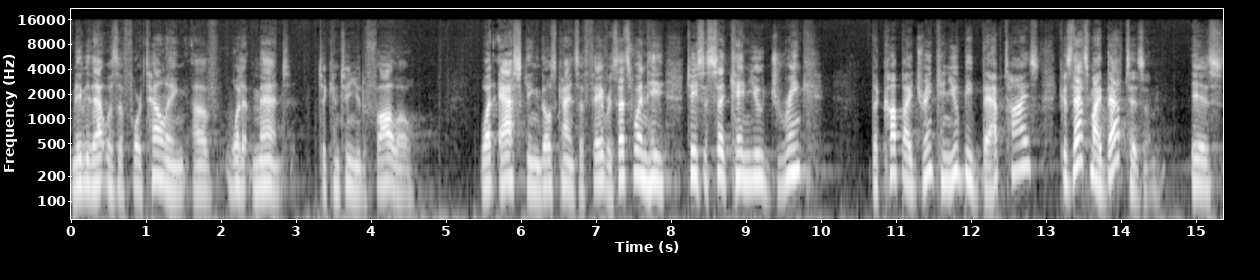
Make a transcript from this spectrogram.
Maybe that was a foretelling of what it meant to continue to follow. What asking those kinds of favors. That's when he Jesus said, "Can you drink the cup I drink? Can you be baptized? Because that's my baptism is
